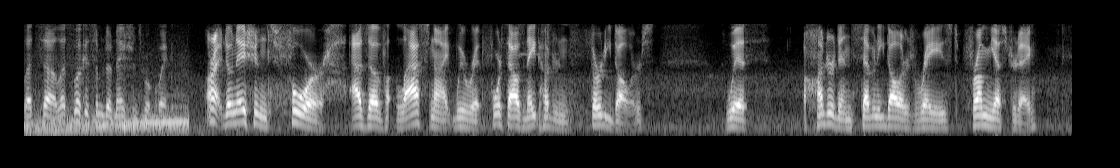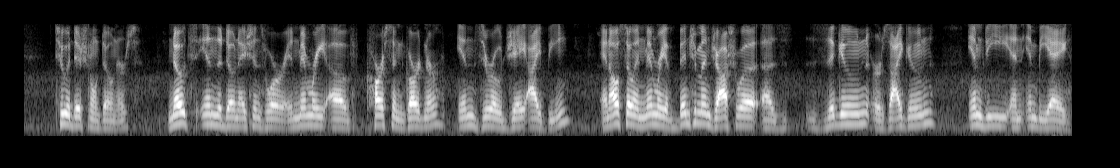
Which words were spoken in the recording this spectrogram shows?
let's uh, let's look at some donations real quick. All right, donations for as of last night we were at four thousand eight hundred and thirty dollars, with $170 raised from yesterday. Two additional donors. Notes in the donations were in memory of Carson Gardner, N0JIB, and also in memory of Benjamin Joshua uh, or Zygoon, MD and MBA.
